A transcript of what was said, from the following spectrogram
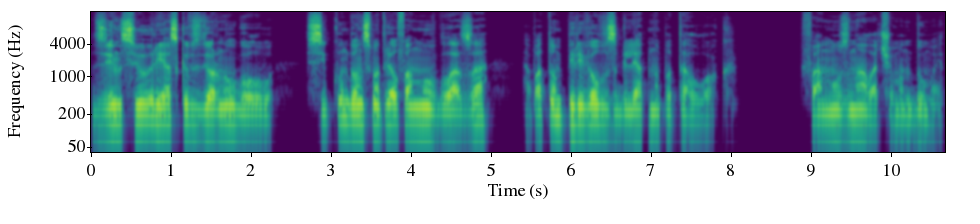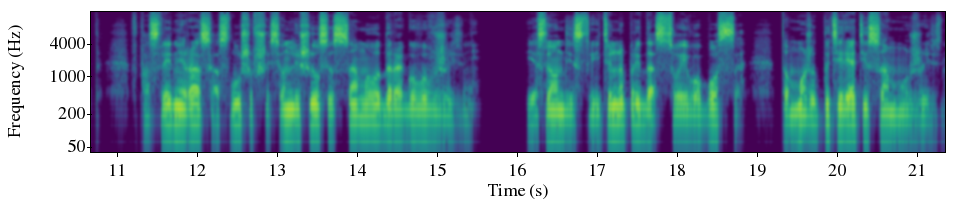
Дзинсю резко вздернул голову. Секунду он смотрел Фанму в глаза, а потом перевел взгляд на потолок. Фанму знал, о чем он думает. В последний раз, ослушавшись, он лишился самого дорогого в жизни. Если он действительно предаст своего босса, то может потерять и саму жизнь.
